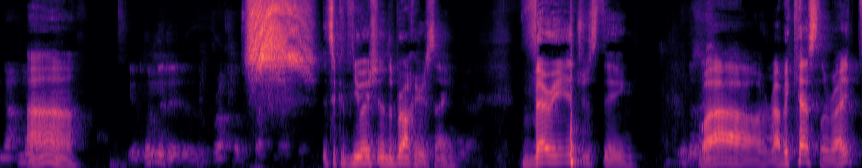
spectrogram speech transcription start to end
not more. Ah. You're limited in the bracha. of It's a continuation of the bracha you're saying. Very interesting. Wow. Rabbi Kessler, right?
